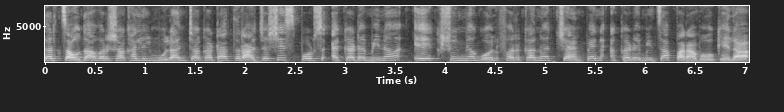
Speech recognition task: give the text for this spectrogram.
तर चौदा वर्षाखालील मुलांच्या गटात राजश्री स्पोर्ट्स अकॅडमीनं एक शून्य गोल फरकानं चॅम्पियन अकॅडमीचा पराभव केला.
